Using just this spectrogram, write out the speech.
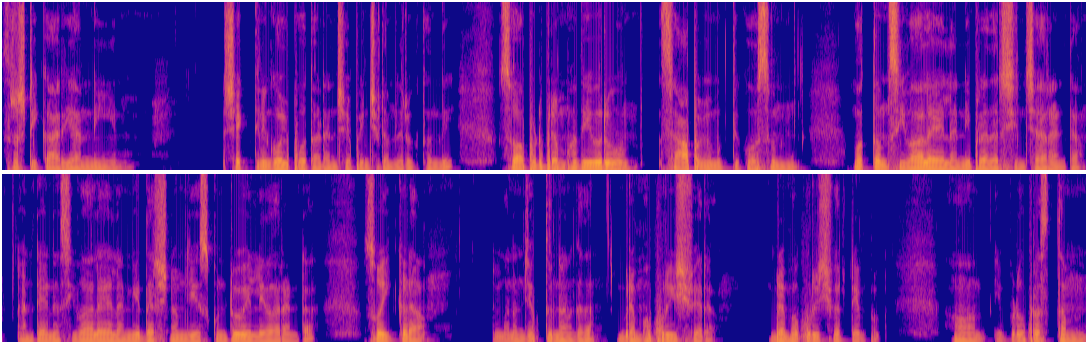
సృష్టి కార్యాన్ని శక్తిని కోల్పోతాడని శపించడం జరుగుతుంది. సో, అప్పుడు బ్రహ్మదేవుడు శాప విముక్తి కోసం మొత్తం శివాలయాలన్నీ ప్రదర్శించారంట. అంటే ఆయన శివాలయాలన్నీ దర్శనం చేసుకుంటూ వెళ్ళేవారంట. సో, ఇక్కడ మనం చెప్తున్నాను కదా బ్రహ్మపురీశ్వర, బ్రహ్మపురీశ్వర్ టెంపుల్. ఇప్పుడు ప్రస్తుతం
